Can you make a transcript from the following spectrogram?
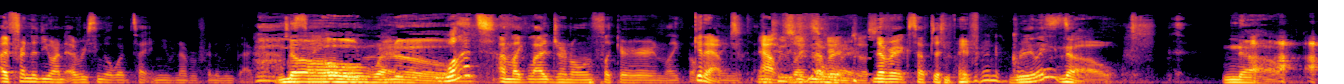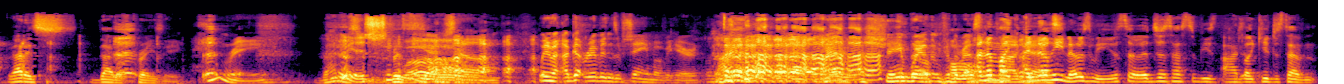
I friended you on every single website, and you've never friended me back. no way. no. what I'm like LiveJournal and Flickr and like the get out thing. out Like, never, never accepted my friend. request. Really? No. No. That is that is crazy. henry That Be is ashamed bizarre. yourself. Wait a minute, I've got ribbons of shame over here. I am ashamed Wear of them for the rest And of I'm the like, I know he knows me, so it just has to be like you just haven't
